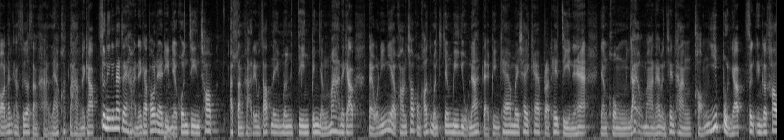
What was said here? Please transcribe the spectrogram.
กรด้านการซื้ออสังหาแล้วก็ตามนะครับซึ่งนี่ก็น่าใจหายนะครับเพราะในอดีตเนี่ยคนจีนชอบอสังหาริมทรัพย์ในเมืองจีนเป็นอย่างมากนะครับแต่วันนี้เนี่ยความชอบของเขาดูเหมือนจะยังมีอยู่นะแต่เพียงแค่ไม่ใช่แค่ประเทศจีนนะฮะยังคงย้ายออกมานะครับเป็นเช่นทางของญี่ปุ่นครับซึ่งเองก็เข้า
